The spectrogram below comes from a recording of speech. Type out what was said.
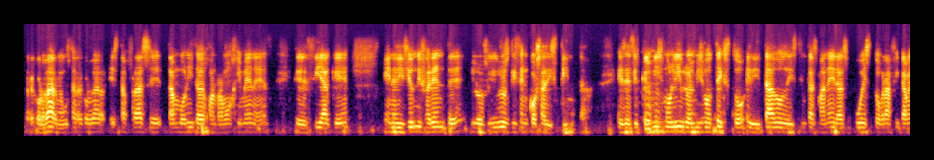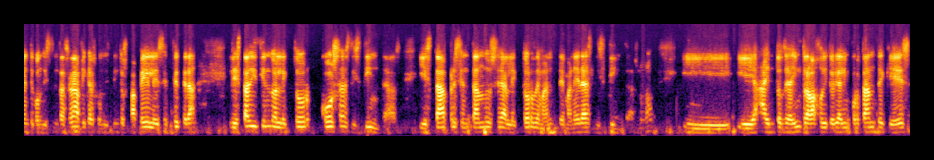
recordar, me gusta recordar esta frase tan bonita de Juan Ramón Jiménez que decía que en edición diferente los libros dicen cosa distinta. Es decir, que el mismo libro, el mismo texto, editado de distintas maneras, puesto gráficamente con distintas gráficas, con distintos papeles, etcétera, le está diciendo al lector cosas distintas y está presentándose al lector de, de maneras distintas. ¿no? Y, entonces hay un trabajo editorial importante que es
